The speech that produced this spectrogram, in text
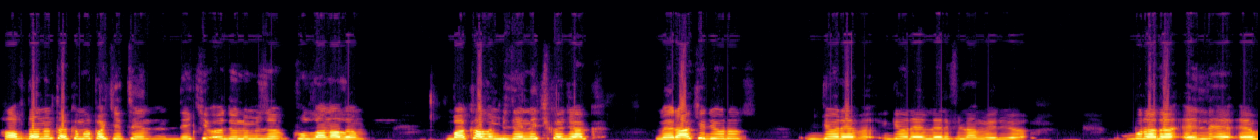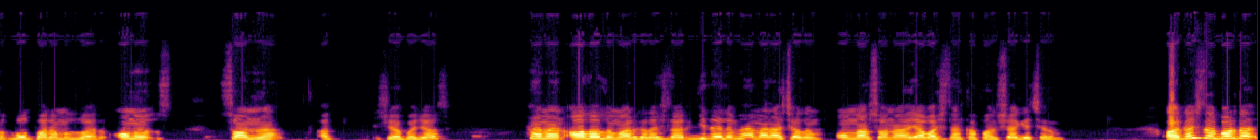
haftanın takımı paketindeki ödülümüzü kullanalım. Bakalım bize ne çıkacak. Merak ediyoruz. Görev görevleri falan veriyor. Burada 50 e- e-futbol paramız var. Onu sonra at, şey yapacağız. Hemen alalım arkadaşlar. Gidelim hemen açalım. Ondan sonra yavaştan kapanışa geçelim. Arkadaşlar bu arada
